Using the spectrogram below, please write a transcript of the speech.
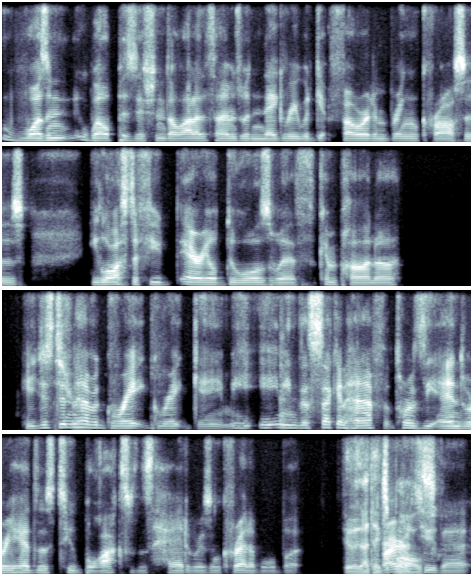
wasn't well positioned a lot of the times when Negri would get forward and bring crosses. He lost a few aerial duels with Campana. He just That's didn't have a great, great game. He, he, I mean, the second half towards the end where he had those two blocks with his head was incredible, but Dude, that takes prior balls. to that,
